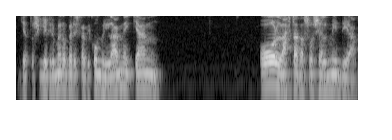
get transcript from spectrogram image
για το συγκεκριμένο περιστατικό μιλάνε και αν όλα αυτά τα social media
